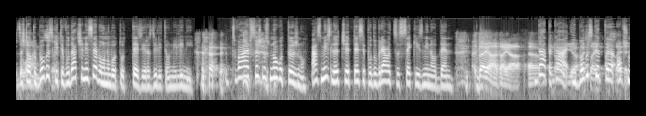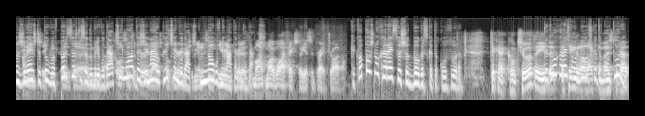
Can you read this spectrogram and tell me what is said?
защото българските водачи не се вълнуват от тези разделителни линии. Това е всъщност много тъжно. Аз мисля, че те се подобряват с всеки изминал ден. Да, я, да, я. Да, така е. И българската общност, живееща тук в Пърт, също са добри водачи и моята жена е отличен водач, много внимателен водач. Какво точно харесваш от българската култура? Така, културата и... Какво харесвам от българската култура?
